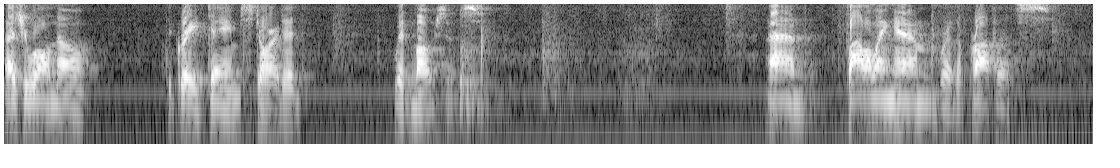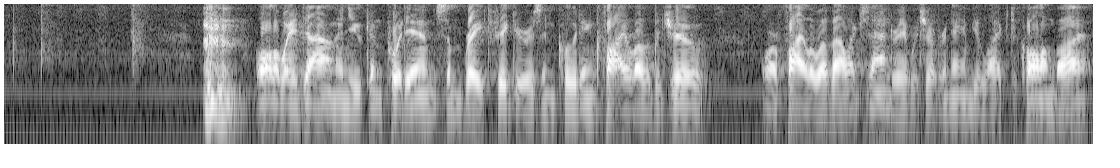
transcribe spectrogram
As you all know, the great game started with Moses. And following him were the prophets all the way down, and you can put in some great figures, including Philo the Jew or Philo of Alexandria, whichever name you like to call him by.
